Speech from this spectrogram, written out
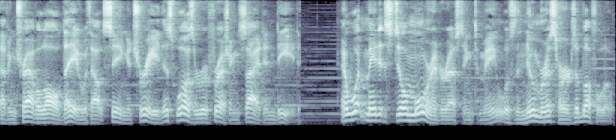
Having traveled all day without seeing a tree, this was a refreshing sight indeed. And what made it still more interesting to me was the numerous herds of buffalo.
